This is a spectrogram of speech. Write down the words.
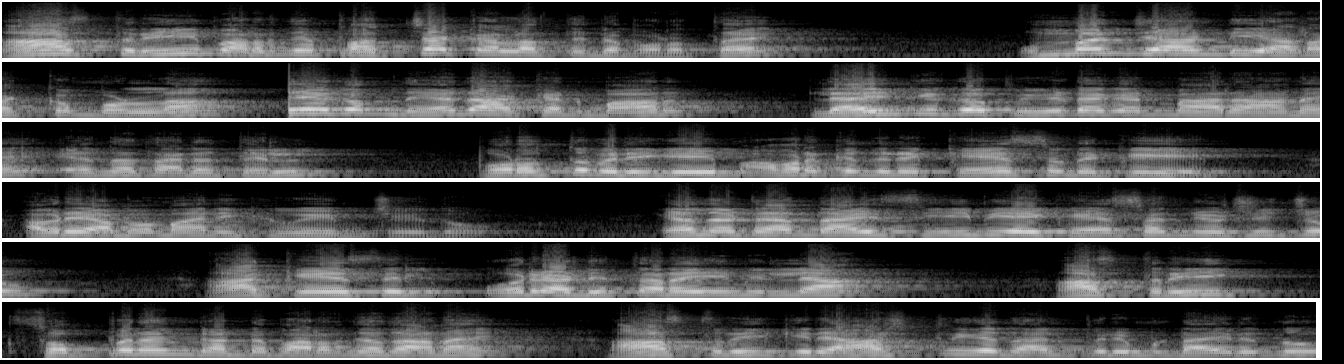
ആ സ്ത്രീ പറഞ്ഞ പച്ചക്കള്ളത്തിന്റെ പുറത്ത് ഉമ്മൻചാണ്ടി അടക്കമുള്ള അനേകം നേതാക്കന്മാർ ലൈംഗിക പീഡകന്മാരാണ് എന്ന തരത്തിൽ പുറത്തു വരികയും അവർക്കെതിരെ കേസെടുക്കുകയും അവരെ അപമാനിക്കുകയും ചെയ്തു. എന്നിട്ട് എന്തായി? സി ബി ഐ കേസ് അന്വേഷിച്ചു. ആ കേസിൽ ഒരടിത്തറയുമില്ല. ആ സ്ത്രീ സ്വപ്നം കണ്ട് പറഞ്ഞതാണ്. ആ സ്ത്രീക്ക് രാഷ്ട്രീയ താല്പര്യമുണ്ടായിരുന്നു.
